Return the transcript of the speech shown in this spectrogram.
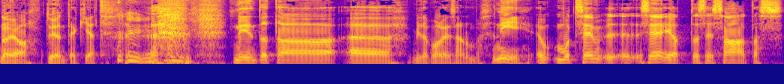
no joo, työntekijät. Mm. niin tota, äh, mitä mä olin sanomassa? Niin, mutta se, se, jotta se saatas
